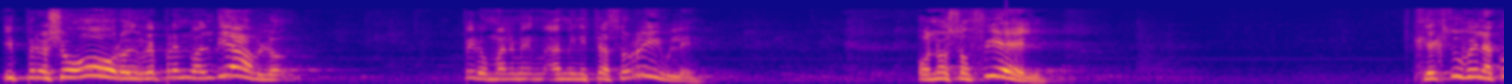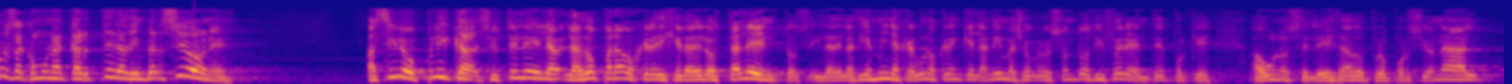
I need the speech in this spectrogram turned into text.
Y pero yo oro y reprendo al diablo, pero administras horrible. O no sos fiel. Jesús ve la cosa como una cartera de inversiones. Así lo explica, si usted lee las dos parábolas que le dije, la de los talentos y la de las diez minas, que algunos creen que es la misma, yo creo que son dos diferentes, porque a uno se le es dado proporcional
